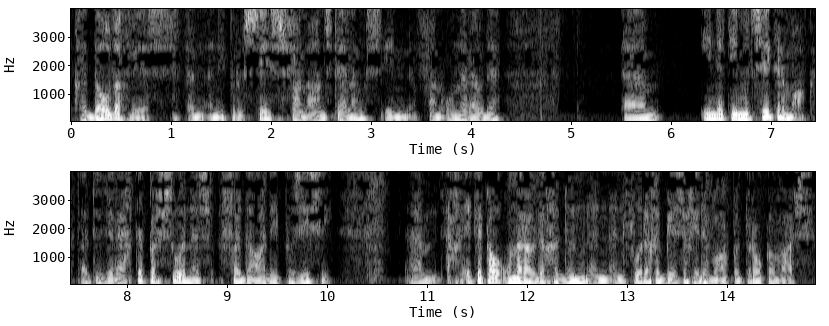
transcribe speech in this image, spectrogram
geduldig wees in in die proses van aanstellings en van onderhoude. Ehm um, en dat jy moet seker maak dat jy die regte persoon is vir daardie posisie. Ehm um, ek het al onderhoude gedoen in in vorige besighede waar ek betrokke was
